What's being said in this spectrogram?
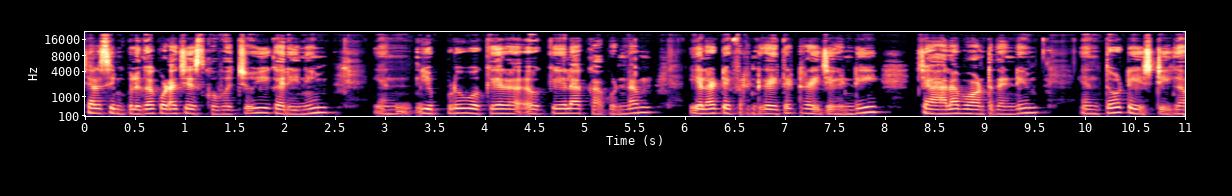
చాలా సింపుల్గా కూడా చేసుకోవచ్చు ఈ కర్రీని. ఎప్పుడు ఒకే ఒకేలా కాకుండా ఇలా డిఫరెంట్గా అయితే ట్రై చేయండి. చాలా బాగుంటుందండి. ఎంతో టేస్టీగా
